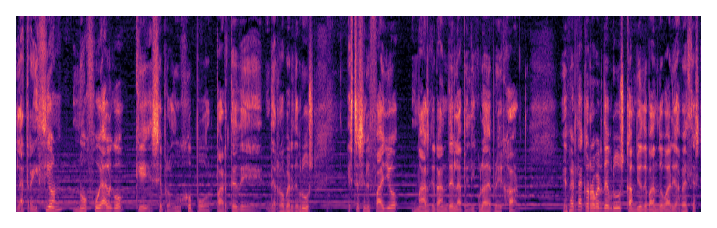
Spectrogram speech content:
La traición no fue algo que se produjo por parte de, de Robert de Bruce. Este es el fallo más grande en la película de Braveheart es verdad que Robert de Bruce cambió de bando varias veces,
